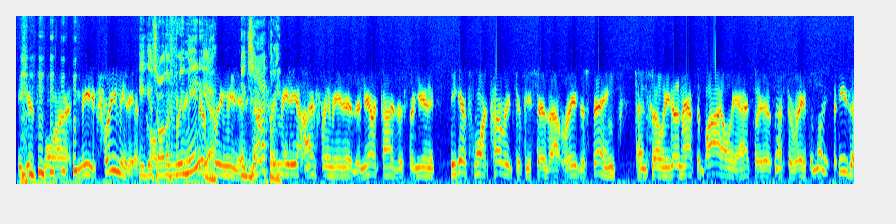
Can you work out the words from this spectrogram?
he gets more me- free media. He gets all the free media. We're free media. Exactly. Free media. I'm free media. The New York Times is free media. He gets more coverage if he says outrageous things, and so he doesn't have to buy all the ads, so he doesn't have to raise the money. But he's a,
